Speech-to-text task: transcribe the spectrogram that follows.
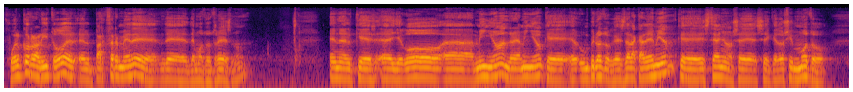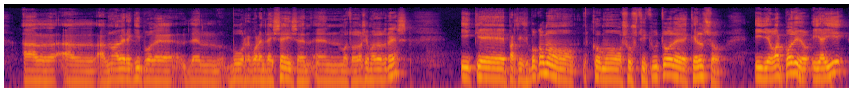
fue el corralito, el, el Parc Fermé de, de, de, Moto 3, ¿no? En el que eh, llegó eh, Miño, Andrea Miño, que eh, un piloto que es de la academia, que este año se, se quedó sin moto al, al, al, no haber equipo de, del BUR 46 en, en Moto 2 y Moto 3 y que participó como, como sustituto de Kelso y llegó al podio y ahí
